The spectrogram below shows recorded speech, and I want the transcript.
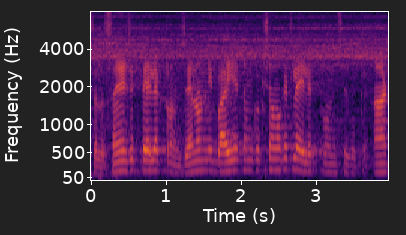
ચલો, સંયોજકતા ઇલેક્ટ્રોન ઝેનોનની બાહ્યતમ કક્ષામાં કેટલા ઇલેક્ટ્રોન છે તો કે આઠ?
